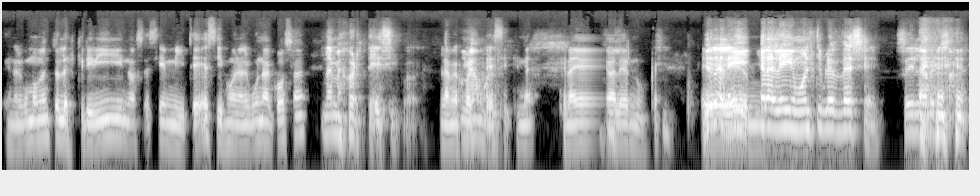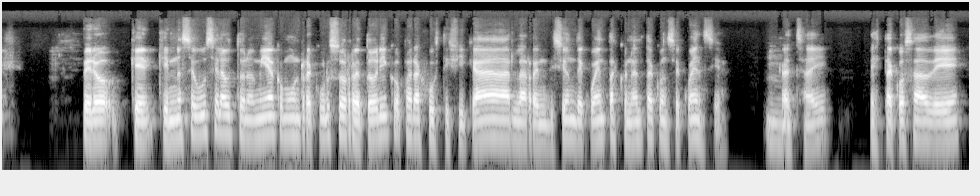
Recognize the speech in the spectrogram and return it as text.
en, algún momento lo escribí, no sé si en mi tesis o en alguna cosa. La mejor tesis. La mejor tesis que, nadie va a leer nunca. Yo la leí, yo la leí múltiples veces, soy la persona. pero que, que, no se use la autonomía como un recurso retórico para justificar la rendición de cuentas con alta consecuencia. Mm. ¿Cachai? Esta cosa de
